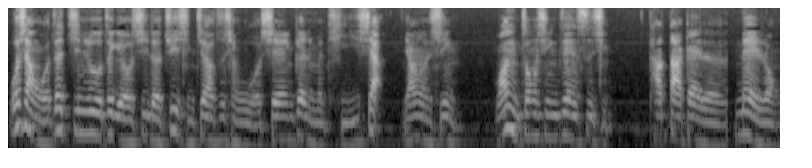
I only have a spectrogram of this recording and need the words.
我想我在进入这个游戏的剧情介绍之前，我先跟你们提一下杨永信网瘾中心这件事情，它大概的内容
